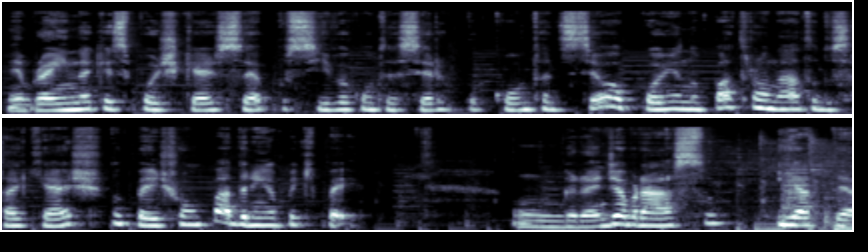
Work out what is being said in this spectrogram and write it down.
Lembro ainda que esse podcast só é possível acontecer por conta de seu apoio no patronato do SciCash, no Patreon Padrinho PicPay. Um grande abraço e até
